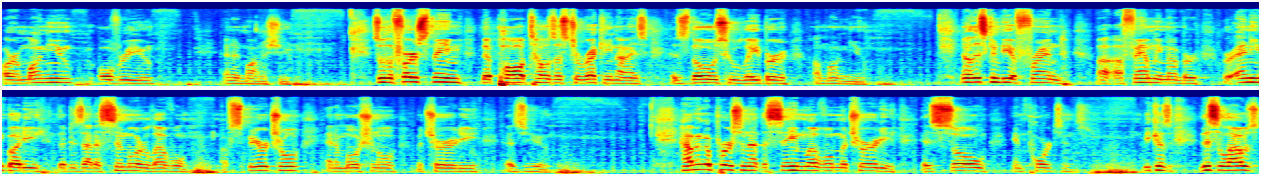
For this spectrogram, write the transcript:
are among you, over you, and admonish you. So, the first thing that Paul tells us to recognize is those who labor among you. Now, this can be a friend, a family member, or anybody that is at a similar level of spiritual and emotional maturity as you. Having a person at the same level of maturity is so important because this allows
